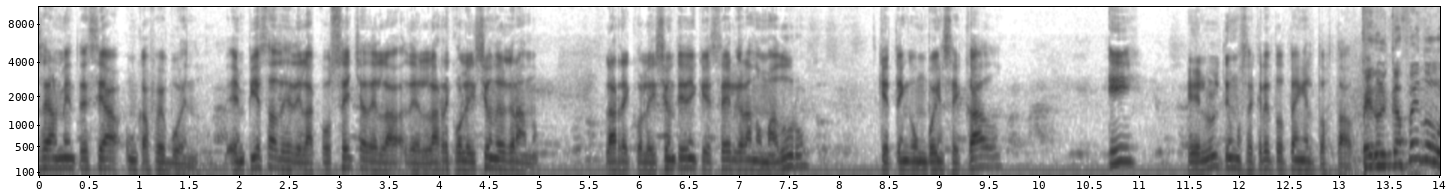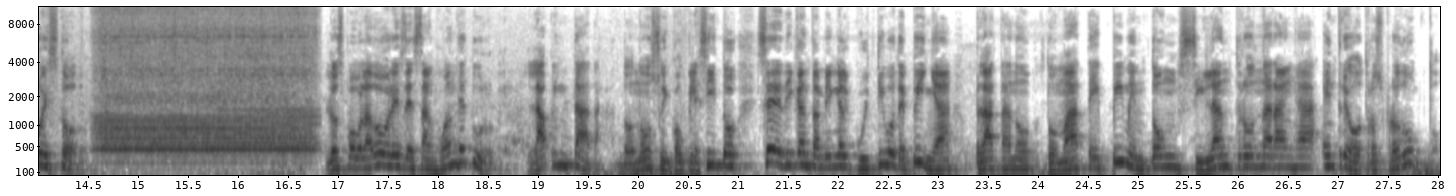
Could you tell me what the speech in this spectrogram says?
realmente sea un café bueno. Empieza desde la cosecha de la, de la recolección del grano. La recolección tiene que ser el grano maduro, que tenga un buen secado, y el último secreto está en el tostado. Pero el café no lo es todo. Los pobladores de San Juan de Turbe, La Pintada, Donoso y Coclecito se dedican también al cultivo de piña, plátano, tomate, pimentón, cilantro, naranja, entre otros productos.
